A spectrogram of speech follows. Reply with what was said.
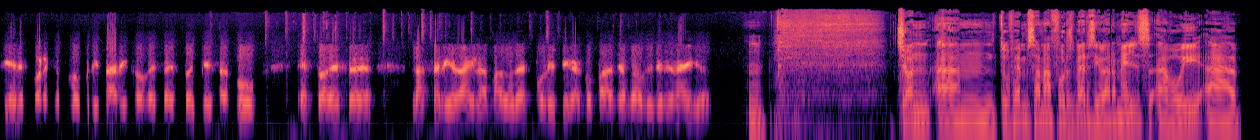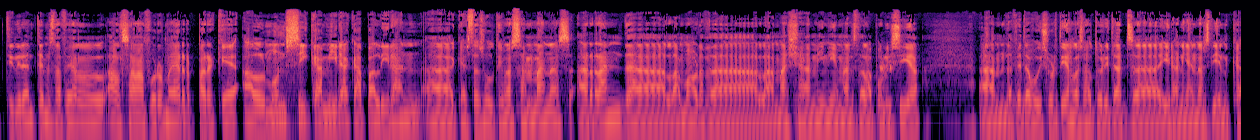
si eres, por ejemplo, británico, ves esto y piensas, uh, esto es eh, la seriedad y la madurez política en comparación con lo que tienen ellos. John, um, tu fem semàfors verds i vermells. Avui uh, tindrem temps de fer el, el semàfor verd perquè el món sí que mira cap a l'Iran uh, aquestes últimes setmanes arran de la mort de la Masha Amini a mans de la policia. Um, de fet, avui sortien les autoritats uh, iranianes dient que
